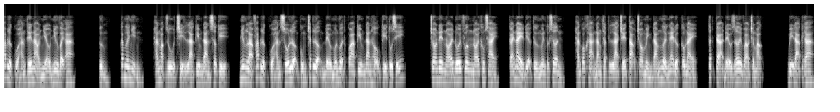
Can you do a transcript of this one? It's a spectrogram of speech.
Pháp lực của hắn thế nào nhiều như vậy a? Ừ m các ngươi nhìn, hắn mặc dù chỉ là kim đan sơ kỳ, nhưng là pháp lực của hắn số lượng cùng chất lượng đều muốn vượt qua kim đan hậu kỳ tu sĩ. Cho nên nói đối phương nói không sai, cái này địa từ nguyên cực sơn, hắn có khả năng thật là chế tạo cho mình đám người nghe được câu này, tất cả đều rơi vào trầm mặc. Bị đả kích ra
